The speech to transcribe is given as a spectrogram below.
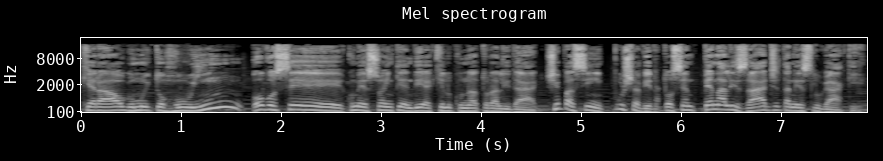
que era algo muito ruim ou você começou a entender aquilo com naturalidade? Tipo assim, puxa vida, tô sendo penalizado de estar nesse lugar aqui.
